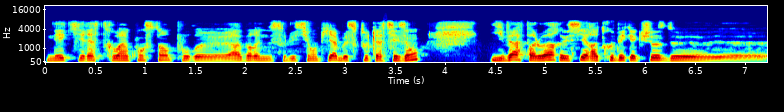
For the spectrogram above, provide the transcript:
mais qui reste trop inconstant pour euh, avoir une solution viable sur toute la saison. Il va falloir réussir à trouver quelque chose de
